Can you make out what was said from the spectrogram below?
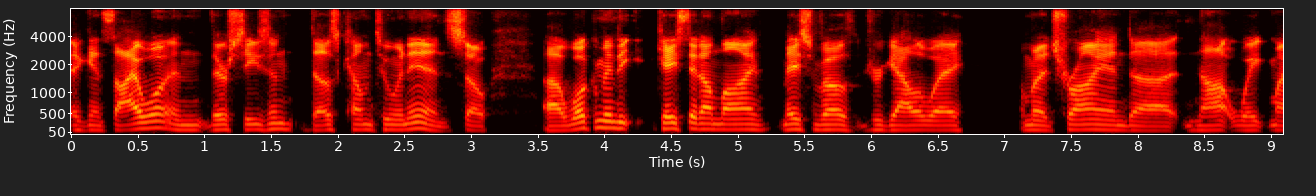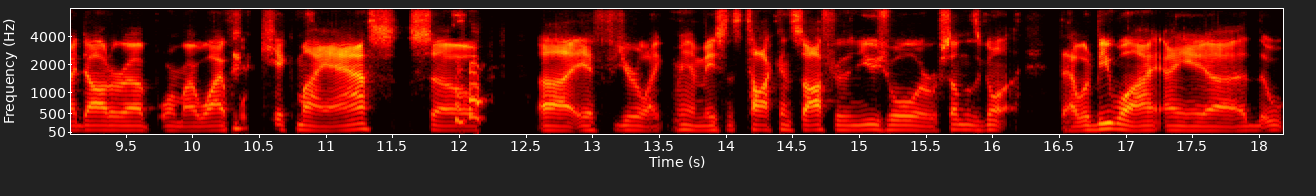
against Iowa, and their season does come to an end. So, uh, welcome into K State Online. Mason Voth, Drew Galloway. I'm going to try and uh, not wake my daughter up, or my wife will kick my ass. So, uh, if you're like, man, Mason's talking softer than usual, or something's going, that would be why I uh, the,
